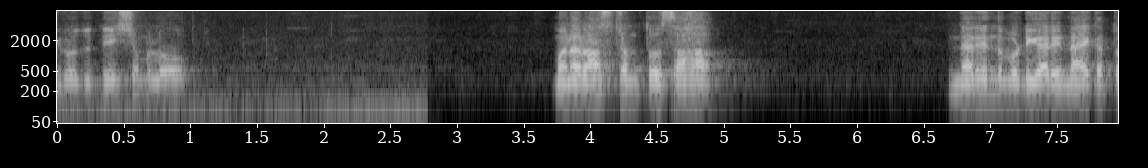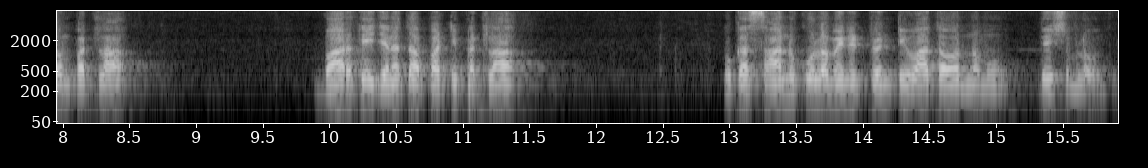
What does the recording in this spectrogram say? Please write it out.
ఈరోజు దేశంలో మన రాష్ట్రంతో సహా నరేంద్ర మోడీ గారి నాయకత్వం పట్ల భారతీయ జనతా పార్టీ పట్ల ఒక సానుకూలమైనటువంటి వాతావరణము దేశంలో ఉంది.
